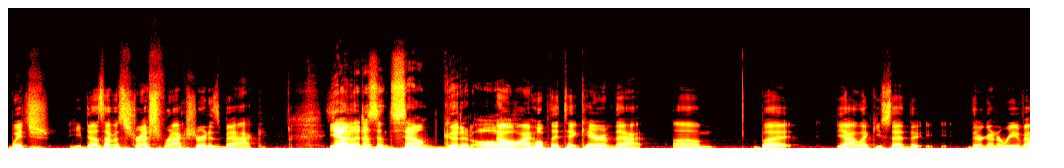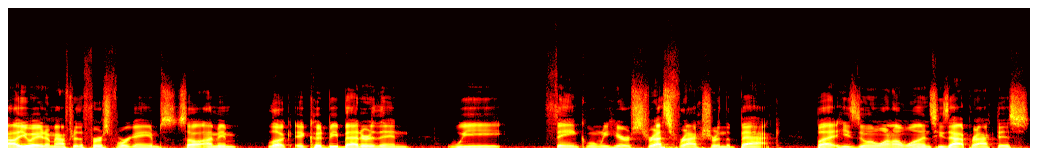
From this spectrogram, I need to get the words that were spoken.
which he does have a stress fracture in his back. So yeah, I- that doesn't sound good at all. No, I hope they take care of that. Um, but yeah, like you said, they're, they're going to reevaluate him after the first four games. So I mean, look, it could be better than we think when we hear a stress fracture in the back. But he's doing one on ones. He's at practice.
